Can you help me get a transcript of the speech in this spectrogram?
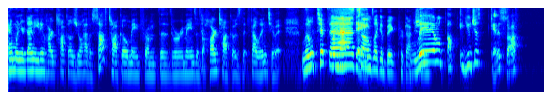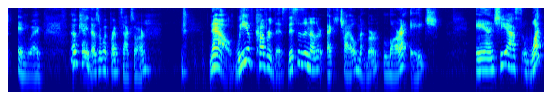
And when you're done eating hard tacos, you'll have a soft taco made from the, the remains of the hard tacos that fell into it. Little tip from that That state. sounds like a big production. Little, oh, you just get a soft. Anyway, okay, those are what bread sacks are. Now we have covered this. This is another ex-child member, Laura H, and she asks, "What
